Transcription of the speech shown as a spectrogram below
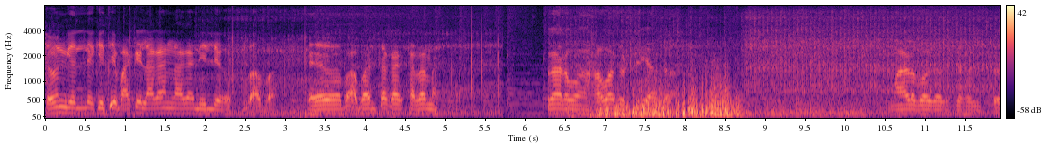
ठेवून गेले की ते पाठी लागान लागान इल्ले बाबा बाबांचा काय खरा नसता. पगार हवा सुटली आता. ಮಾಡಬಾರ್ದು ಅಂತ ಹೇಳ್ತಾ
